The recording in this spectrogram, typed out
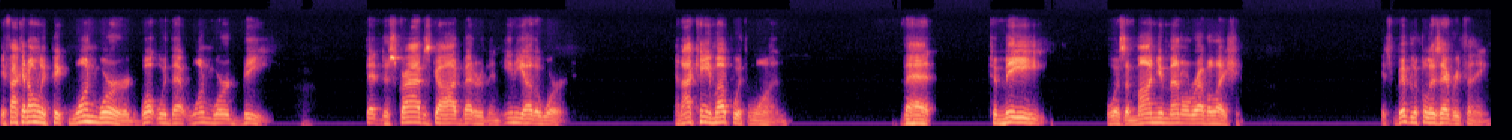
if I could only pick one word, what would that one word be that describes God better than any other word? And I came up with one that to me was a monumental revelation. It's biblical as everything,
